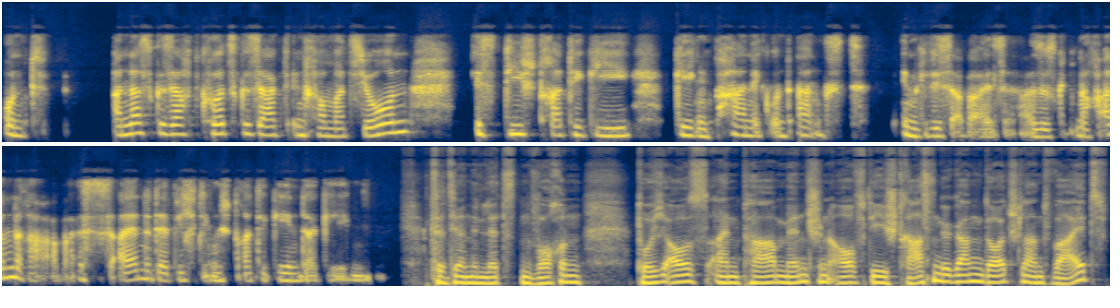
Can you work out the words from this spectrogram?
Und Anders gesagt, kurz gesagt, Information ist die Strategie gegen Panik und Angst in gewisser Weise. Also es gibt noch andere, aber es ist eine der wichtigen Strategien dagegen. Es sind ja in den letzten Wochen durchaus ein paar Menschen auf die Straßen gegangen, deutschlandweit,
